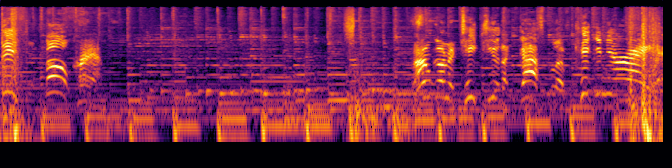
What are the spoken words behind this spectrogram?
This is bullcrap. I'm gonna teach you the gospel of kicking your ass.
